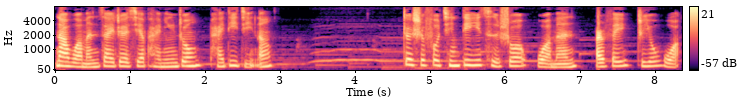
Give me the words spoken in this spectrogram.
那我们在这些排名中排第几呢？这是父亲第一次说“我们”而非只有我，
